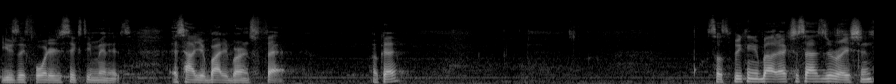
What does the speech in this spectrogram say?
usually 40 to 60 minutes, is how your body burns fat. Okay? So speaking about exercise duration,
